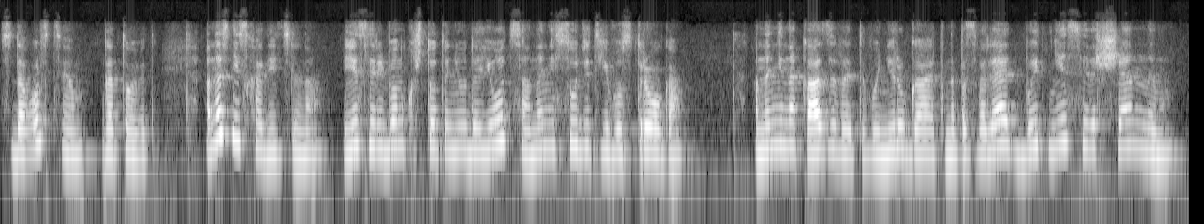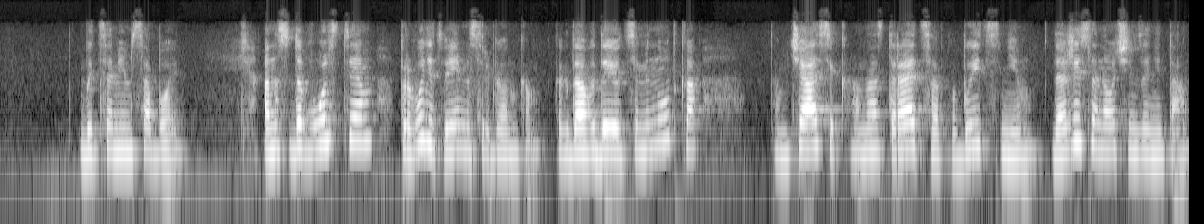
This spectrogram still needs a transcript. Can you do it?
с удовольствием готовит. Она снисходительна. если ребенку что-то не удается, она не судит его строго. Она не наказывает его, не ругает. Она позволяет быть несовершенным, быть самим собой. Она с удовольствием проводит время с ребенком. Когда выдается минутка, там часик, она старается побыть с ним, даже если она очень занята.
